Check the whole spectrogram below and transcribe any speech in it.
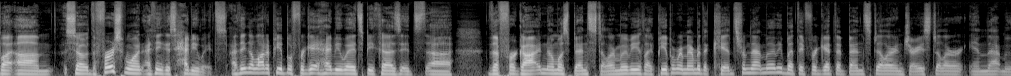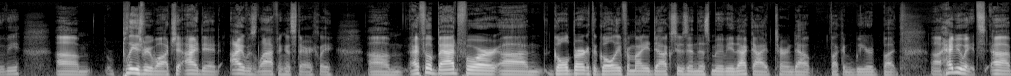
But um, so the first one I think is heavyweights. I think a lot of people forget heavyweights because it's uh, the forgotten, almost Ben Stiller movie. Like people remember the kids from that movie, but they forget that Ben Stiller and Jerry Stiller are in that movie. Um, please rewatch it. I did. I was laughing hysterically. Um, I feel bad for um, Goldberg, the goalie from Mighty Ducks, who's in this movie. That guy turned out fucking weird. But uh, heavyweights. Uh,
